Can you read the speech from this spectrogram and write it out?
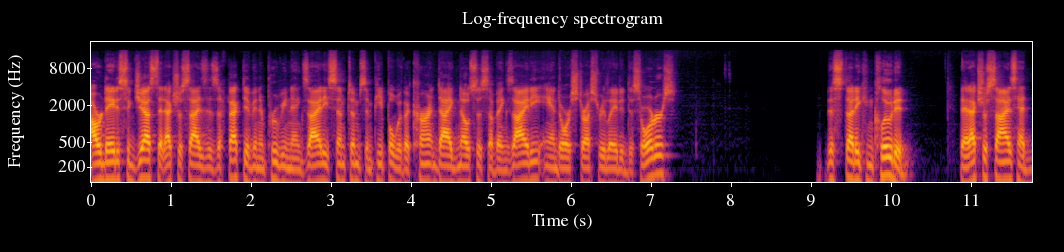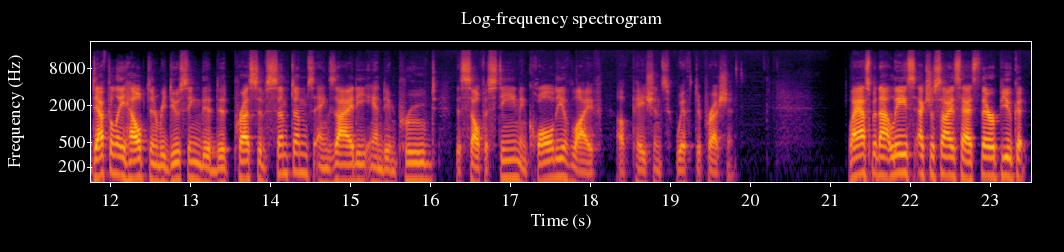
Our data suggests that exercise is effective in improving anxiety symptoms in people with a current diagnosis of anxiety and or stress-related disorders. This study concluded that exercise had definitely helped in reducing the depressive symptoms, anxiety, and improved the self-esteem and quality of life of patients with depression. Last but not least, exercise has therapeutic,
